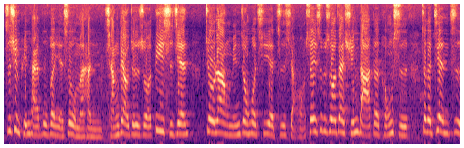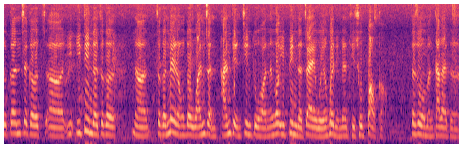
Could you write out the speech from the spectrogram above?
资讯平台部分，也是我们很强调，就是说第一时间就让民众或企业知晓哦。所以是不是说在询答的同时，这个建制跟这个呃一一定的这个呃这个内容的完整盘点进度哈，能够一并的在委员会里面提出报告？这是我们大概的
